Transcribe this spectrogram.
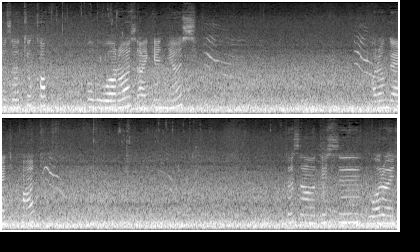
Just uh, two cup of water I can use around that pot. Just uh, this uh, water is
